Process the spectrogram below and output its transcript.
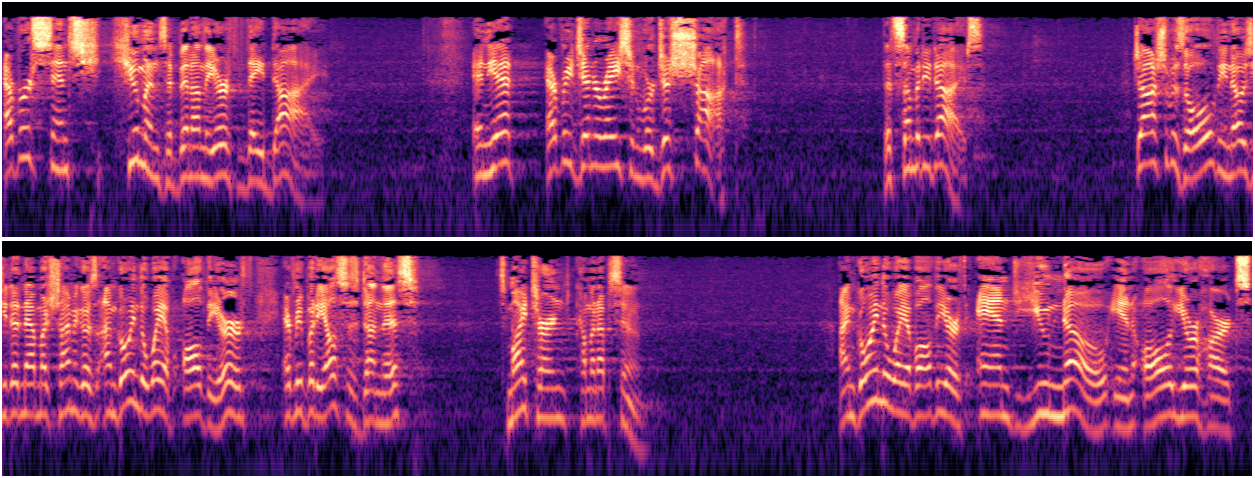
ever since humans have been on the earth, they die. And yet, every generation, we're just shocked that somebody dies. Joshua's old. He knows he doesn't have much time. He goes, I'm going the way of all the earth. Everybody else has done this. It's my turn coming up soon. I'm going the way of all the earth, and you know in all your hearts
